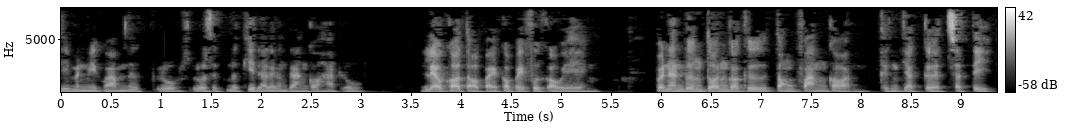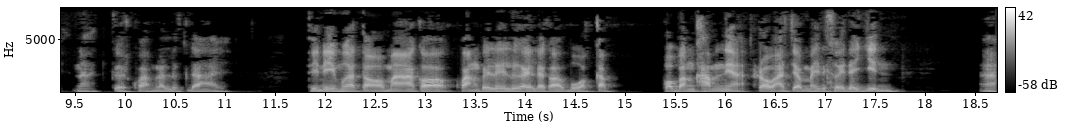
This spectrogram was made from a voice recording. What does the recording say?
ที่มันมีความนึกรู้รู้สึกนึกคิดอะไรต่างๆ ก็หัดรู้ แล้วก็ต่อไปก็ไปฝึกเอาเอง เพราะนั้นเบื้องต้นก็คือต้องฟังก่อนถึงจะเกิดสตินะเกิดความระลึกได้ ทีนี้เมื่อต่อมาก็ฟังไปเรื่อยๆ แล้วก็บวกกับ เพราะบางคำเนี่ย เราอาจจะไม่เคยได้ยินอ่า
